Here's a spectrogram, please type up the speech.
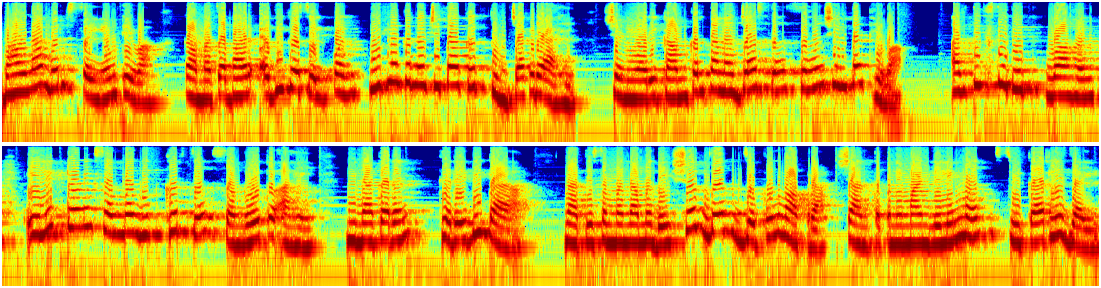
भावनांवर संयम ठेवा. कामाचा भार अधिक असेल पण पूर्ण करण्याची ताकद तुमच्याकडे आहे. शनिवारी काम करताना जास्त सहनशीलता ठेवा. आर्थिक स्थितीत वाहन इलेक्ट्रॉनिक संबंधित खर्च संभवतो आहे. विनाकारण खरेदी टाळा. नातेसंबंधामध्ये शब्द जपून वापरा. शांतपणे मांडलेले मत स्वीकारले जाईल.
